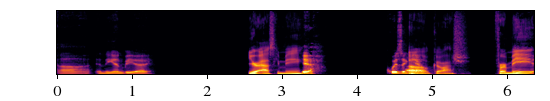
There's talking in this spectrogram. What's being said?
uh, in the NBA. You're asking me? Yeah, quizzing you. Oh you. gosh. For me,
